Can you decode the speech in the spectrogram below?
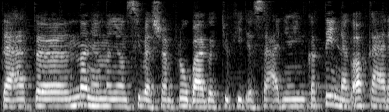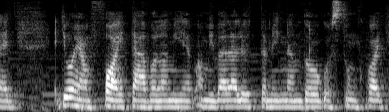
Tehát nagyon-nagyon szívesen próbálgatjuk így a szárnyainkat, tényleg akár egy, egy olyan fajtával, ami, amivel előtte még nem dolgoztunk, vagy,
